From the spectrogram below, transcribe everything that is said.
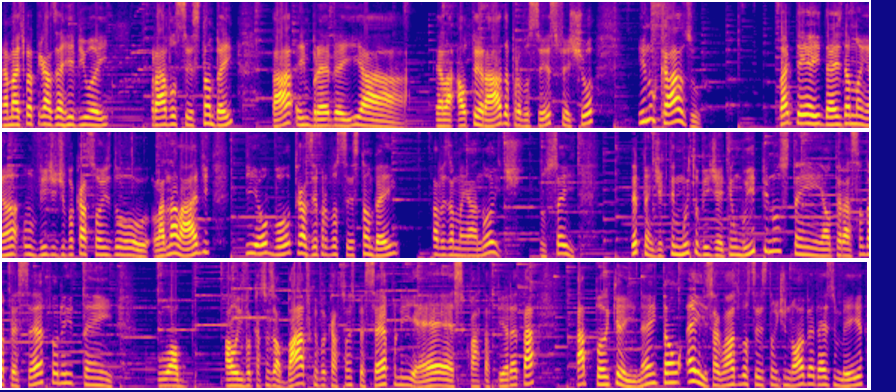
É mais para trazer a review aí para vocês também, tá? Em breve aí a ela alterada para vocês, fechou? E no caso, vai ter aí 10 da manhã o vídeo de vocações do lá na live e eu vou trazer para vocês também, talvez amanhã à noite, não sei. Depende, tem muito vídeo aí. Tem o Hypnos, tem alteração da Persephone, tem o a Invocações ao Báfico, Invocações Persephone, yes, quarta-feira tá, tá punk aí, né? Então é isso, aguardo vocês, estão de 9 a 10 e meia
